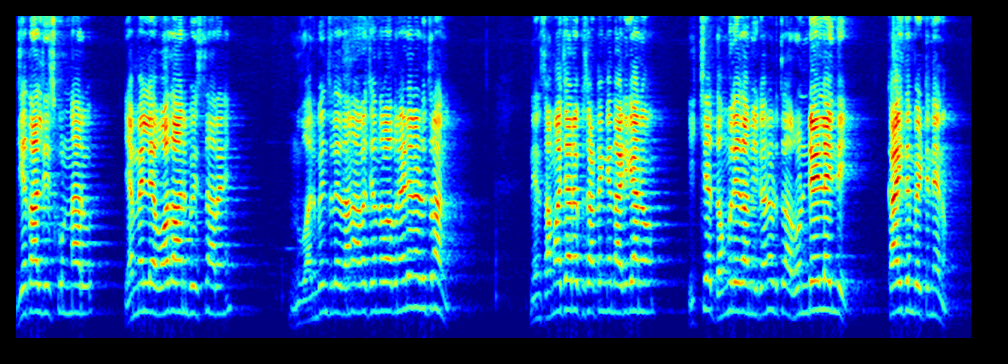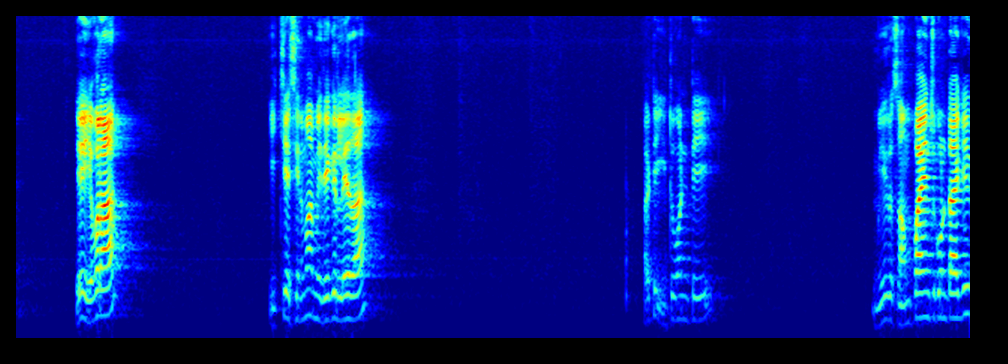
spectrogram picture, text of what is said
జీతాలు తీసుకుంటున్నారు ఎమ్మెల్యే హోదా అనిపిస్తున్నారని నువ్వు అనిపించలేదని అలా చంద్రబాబు నాయుడు అని అడుగుతున్నాను. నేను సమాచార హక్కు చట్టం కింద అడిగాను ఇచ్చే దమ్ము లేదా మీకు అని అడుగుతున్నాను. రెండేళ్ళైంది కాగితం పెట్టి నేను. ఏ ఇవరా ఇచ్చే సినిమా మీ దగ్గర లేదా? అంటే ఇటువంటి మీరు సంపాదించుకుంటాకి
